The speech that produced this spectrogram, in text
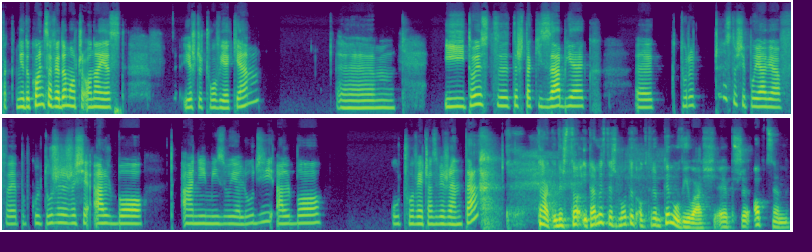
tak, nie do końca wiadomo, czy ona jest jeszcze człowiekiem, i to jest y, też taki zabieg, e, który często się pojawia w popkulturze, że się albo animizuje ludzi, albo uczłowiecza zwierzęta. Tak, wiesz co, i tam jest też motyw, o którym ty mówiłaś e, przy obcym,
